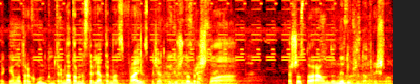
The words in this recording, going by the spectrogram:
Таким от рахунком. Термінатор настріляв 13 фрагів. Спочатку дуже добре йшло, а до шостого раунду не дуже добре йшло.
